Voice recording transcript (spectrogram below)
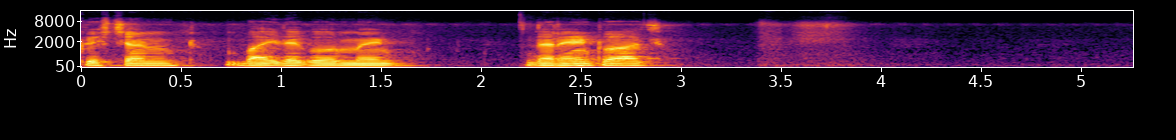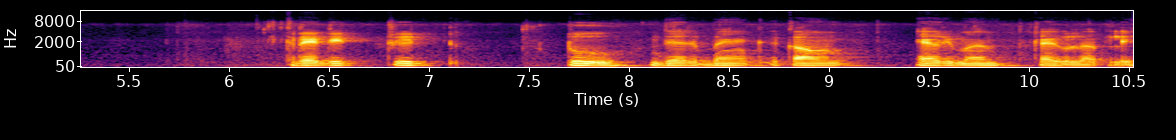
requisitioned by the government. The rent was credited to their bank account every month regularly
